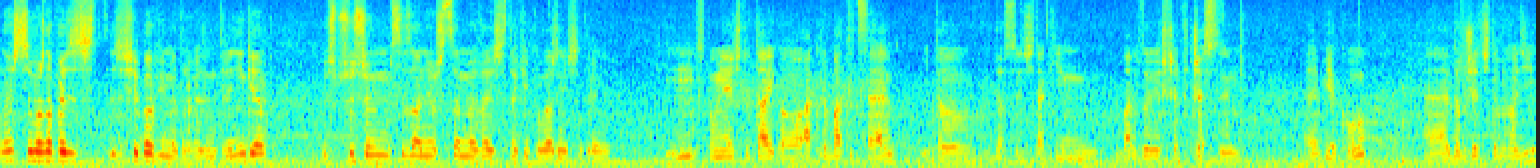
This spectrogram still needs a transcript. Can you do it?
No jeszcze można powiedzieć, że się bawimy trochę tym treningiem. Już w przyszłym sezonie już chcemy wejść w taki poważniejszy trening. Mhm. Wspomniałeś tutaj o akrobatyce i to w dosyć takim bardzo jeszcze wczesnym e, wieku. E, Dobrze Ci to wychodzi?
